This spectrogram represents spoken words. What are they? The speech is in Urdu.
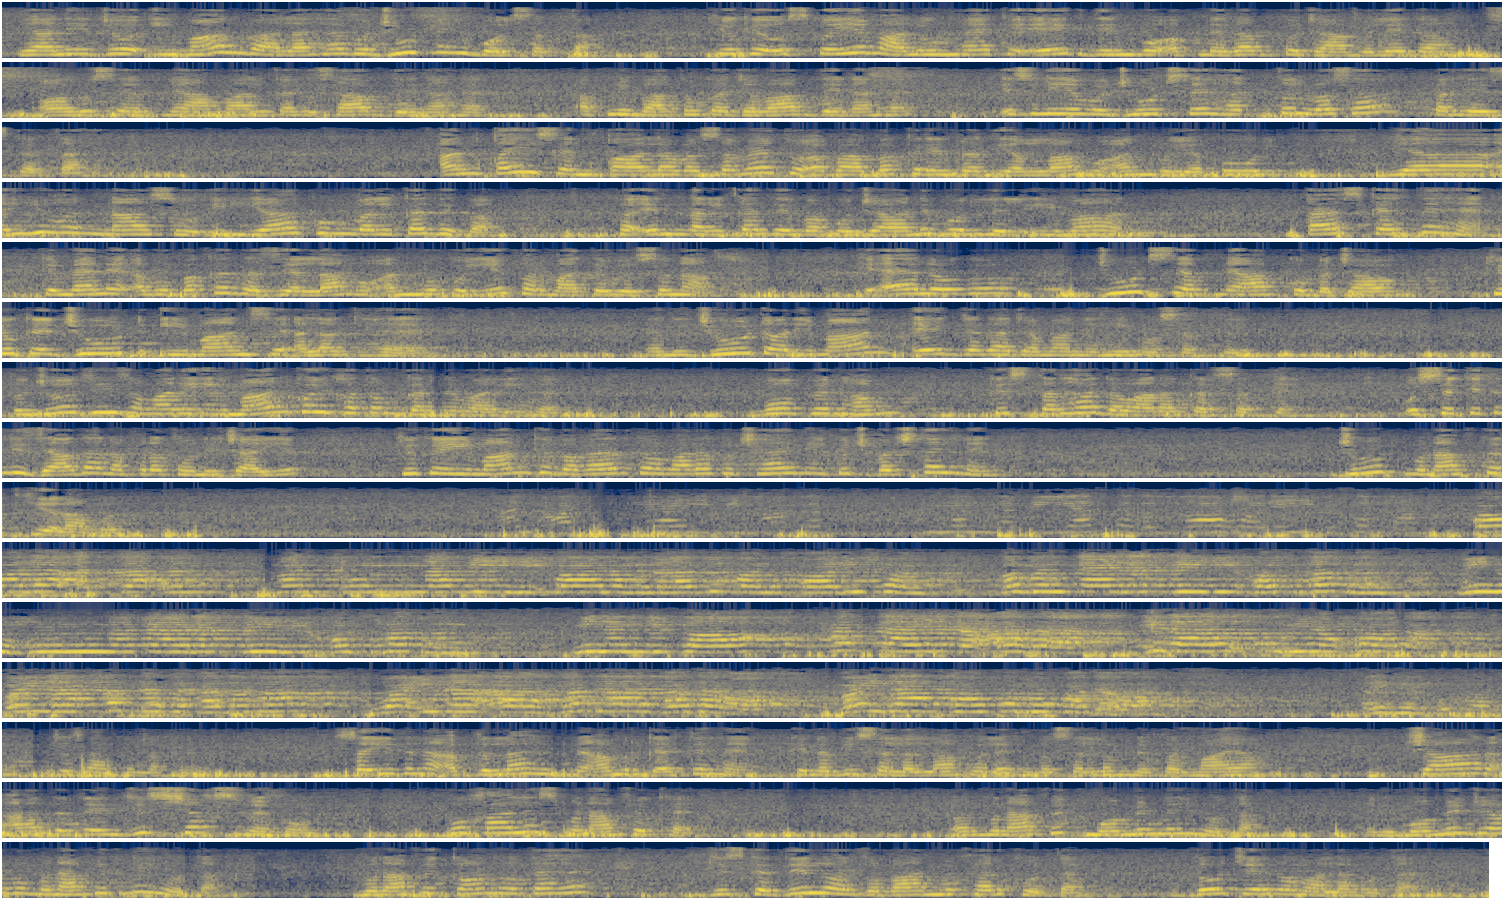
یعنی جو ایمان والا ہے وہ جھوٹ نہیں بول سکتا، کیونکہ اس کو یہ معلوم ہے کہ ایک دن وہ اپنے رب کو جا ملے گا اور اسے اپنے اعمال کا حساب دینا ہے، اپنی باتوں کا جواب دینا ہے۔ اس لیے وہ جھوٹ سے حت الوسا پرہیز کرتا ہے۔ ان قیس قال وسمعت ابا بکر رضی اللہ عنہ یقول، یا ایها الناس ایاکم والکذب، فان الکذب مجانب للایمان۔ قیس کہتے ہیں کہ میں نے ابو بکر رضی اللہ عنہ کو یہ فرماتے ہوئے سنا کہ اے لوگوں جھوٹ سے اپنے آپ کو بچاؤ، کیونکہ جھوٹ ایمان سے الگ ہے۔ یعنی جھوٹ اور ایمان ایک جگہ جمع نہیں ہو سکتے۔ تو جو چیز ہمارے ایمان کو ہی ختم کرنے والی ہے، وہ پھر ہم کس طرح گوارا کر سکتے ہیں؟ اس سے کتنی زیادہ نفرت ہونی چاہیے؟ کیونکہ ایمان کے بغیر تو ہمارا کچھ ہے ہی نہیں، کچھ بچتا ہی نہیں۔ جھوٹ منافقت کی علامت۔ ومن كانت فيه خصبة منهن كانت فيه خصبة جزاک اللہ خیر۔ سیدنا عبداللہ ابن عمر کہتے ہیں کہ نبی صلی اللہ علیہ وسلم نے فرمایا، چار عادتیں جس شخص میں ہوں، وہ خالص منافق ہے۔ اور منافق مومن نہیں ہوتا۔ یعنی مومن جو ہے وہ منافق نہیں ہوتا۔ منافق کون ہوتا ہے؟ جس کے دل اور زبان میں فرق ہوتا ہے، دو چہروں والا ہوتا ہے۔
